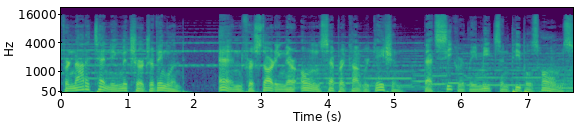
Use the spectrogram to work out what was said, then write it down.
for not attending the Church of England and for starting their own separate congregation that secretly meets in people's homes.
